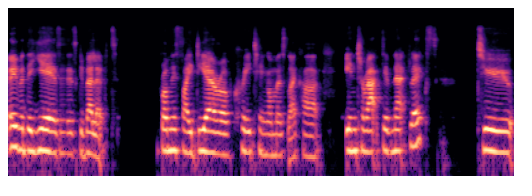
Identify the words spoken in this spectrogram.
over the years, it's developed from this idea of creating almost like a interactive Netflix to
